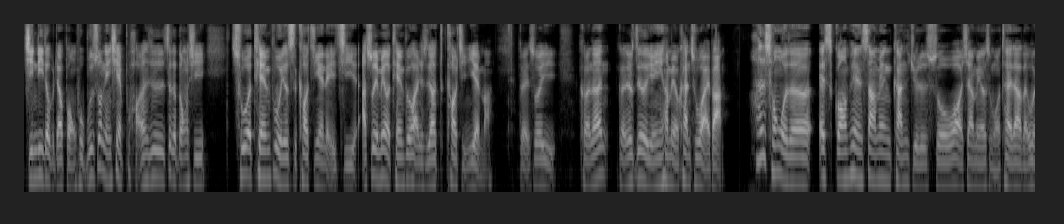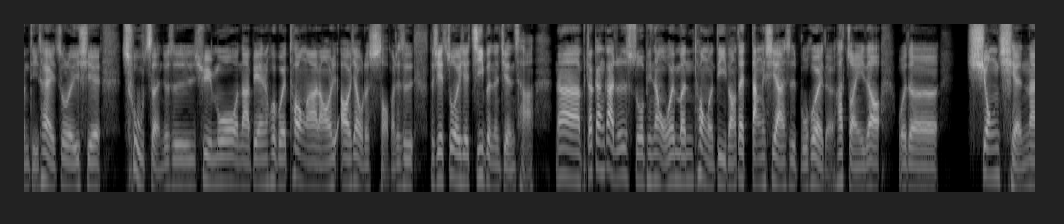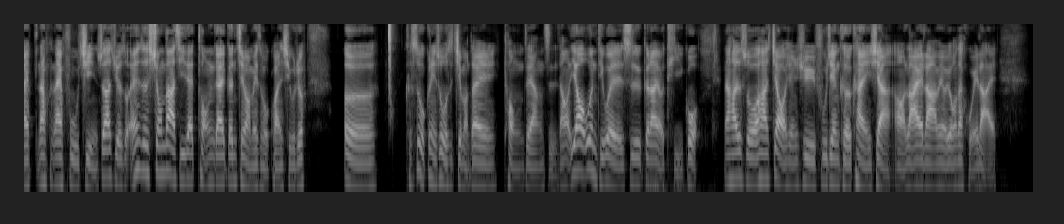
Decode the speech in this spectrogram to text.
经历都比较丰富。不是说年轻也不好，但是这个东西除了天赋，就是靠经验累积啊。所以没有天赋的话，就是要靠经验嘛。对，所以。可能可能就这个原因，他没有看出来吧？他是从我的 X 光片上面看，觉得说我好像没有什么太大的问题。他也做了一些触诊，就是去摸我那边会不会痛啊，然后去凹一下我的手吧，就是这些做一些基本的检查。那比较尴尬就是说，平常我会闷痛的地方，在当下是不会的。他转移到我的胸前那那那附近，所以他觉得说，哎，这胸大肌在痛，应该跟肩膀没什么关系。我就呃。可是我跟你说，我是肩膀在痛这样子，然后腰问题我也是跟他有提过，那他就说他叫我先去复健科看一下哦，拉一拉没有用再回来，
